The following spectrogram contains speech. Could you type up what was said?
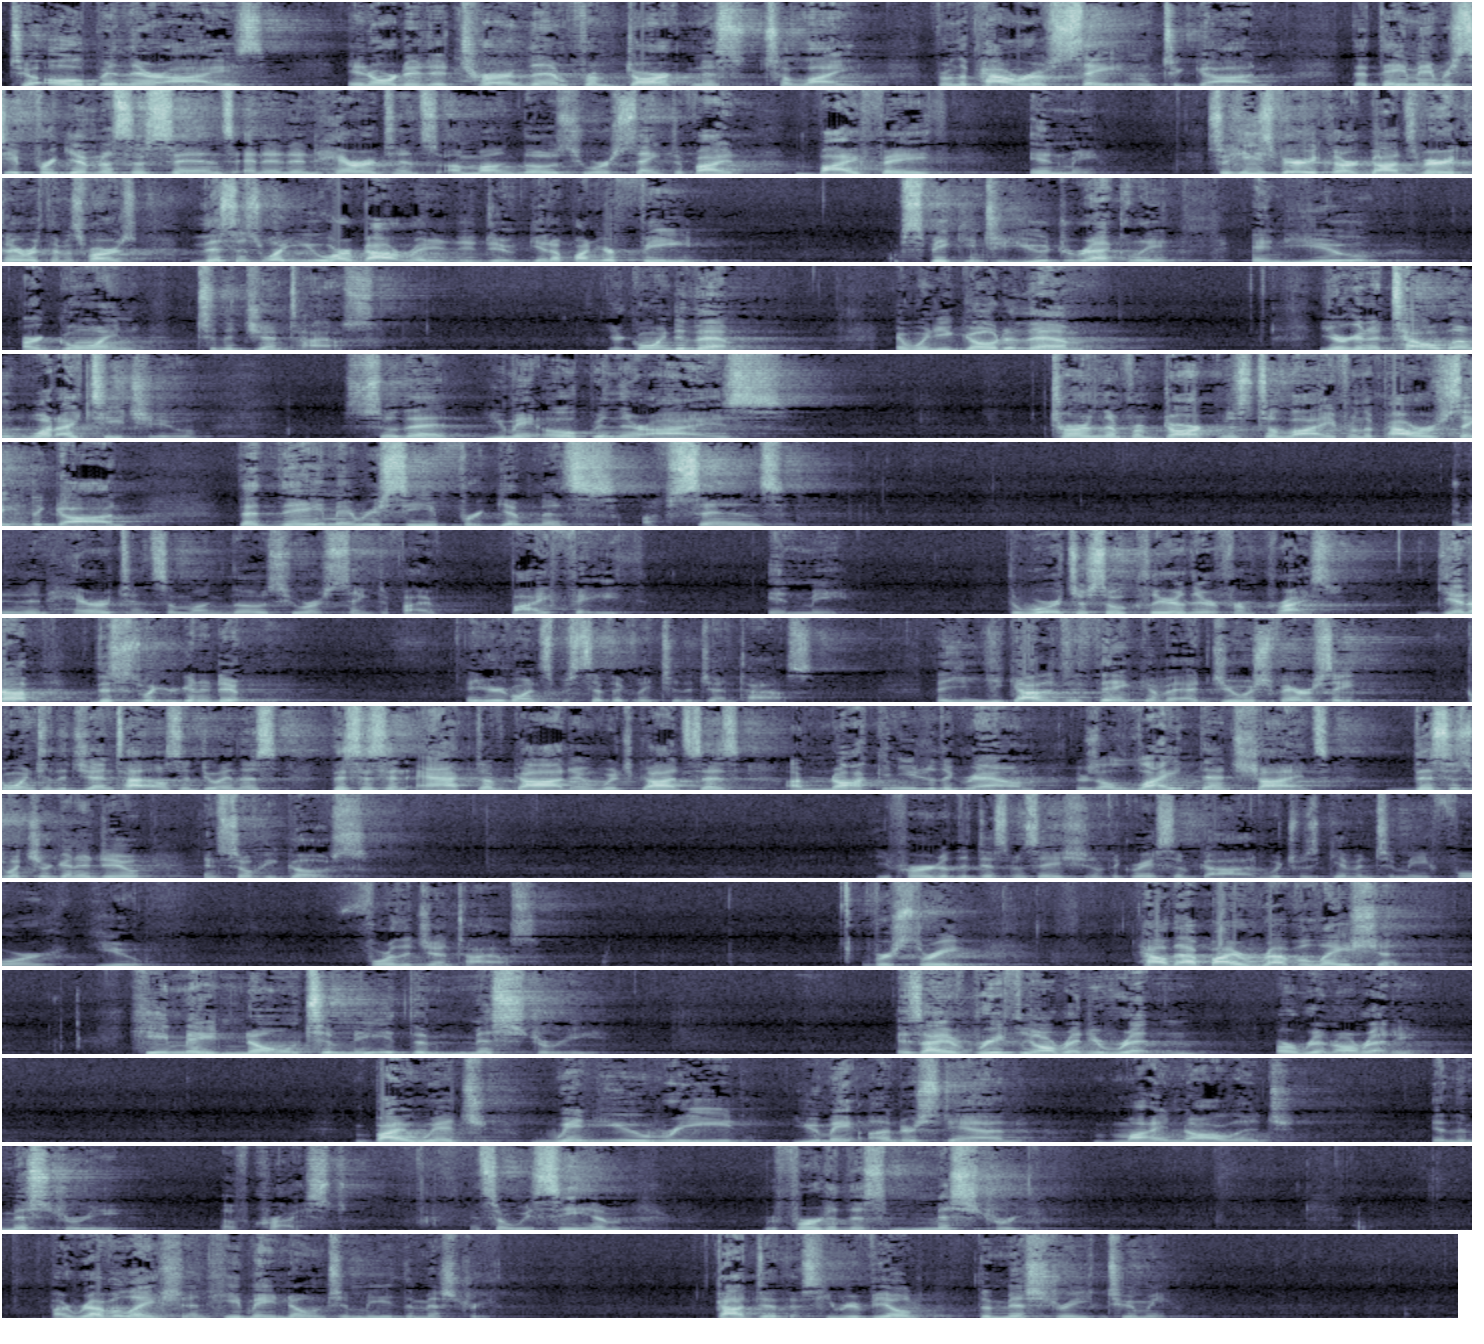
to open their eyes in order to turn them from darkness to light, from the power of Satan to God, that they may receive forgiveness of sins and an inheritance among those who are sanctified by faith in me. So he's very clear. God's very clear with them as far as this is what you are about ready to do. Get up on your feet. I'm speaking to you directly, and you are going to the Gentiles. You're going to them. And when you go to them, you're going to tell them what I teach you so that you may open their eyes, turn them from darkness to light, from the power of Satan to God, that they may receive forgiveness of sins and an inheritance among those who are sanctified by faith in me. The words are so clear there from Christ. Get up, this is what you're going to do. And you're going specifically to the Gentiles. Now, you, you got to think of a Jewish Pharisee going to the Gentiles and doing this, this is an act of God in which God says, I'm knocking you to the ground. There's a light that shines. This is what you're going to do. And so he goes. You've heard of the dispensation of the grace of God, which was given to me for you, for the Gentiles. Verse 3 How that by revelation he made known to me the mystery, as I have briefly already written, or written already, by which, when you read, you may understand my knowledge in the mystery of Christ. And so we see him refer to this mystery. By revelation, he made known to me the mystery. God did this. He revealed the mystery to me.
